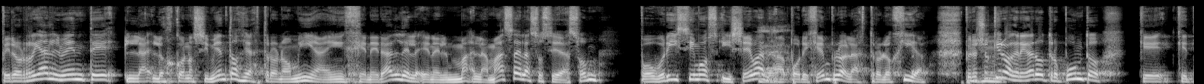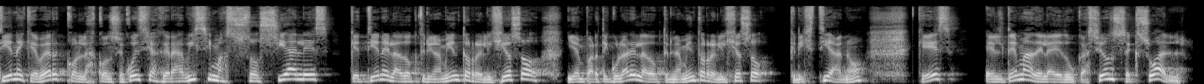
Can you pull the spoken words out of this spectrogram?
pero realmente los conocimientos de astronomía en general en la masa de la sociedad son pobrísimos y llevan a, por ejemplo, a la astrología. Pero yo quiero agregar otro punto que, que, tiene que ver con las consecuencias gravísimas sociales que tiene el adoctrinamiento religioso y en particular el adoctrinamiento religioso cristiano, que es el tema de la educación sexual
